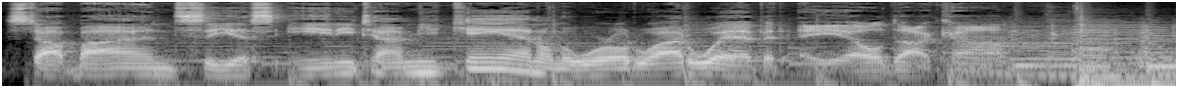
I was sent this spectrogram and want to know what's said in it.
stop by and see us anytime you can on the World Wide Web at al.com.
